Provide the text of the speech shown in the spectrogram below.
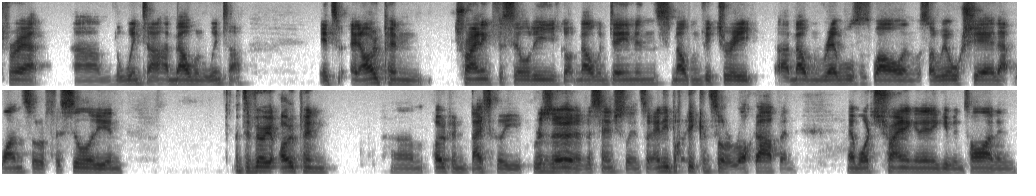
throughout um, the winter, a Melbourne winter, it's an open training facility. You've got Melbourne Demons, Melbourne Victory, uh, Melbourne Rebels as well, and so we all share that one sort of facility, and it's a very open, um, open basically reserve essentially, and so anybody can sort of rock up and and watch training at any given time. And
